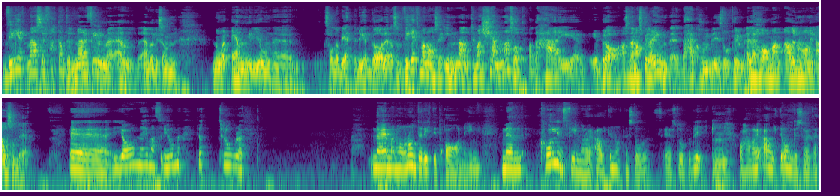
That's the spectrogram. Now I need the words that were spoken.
Vet, men alltså jag fattar inte, när en film ändå liksom når en miljon eh, sålda biljetter, det är helt galet. Alltså vet man någonsin innan, kan man känna så att, att det här är, är bra? Alltså när man spelar in det, det här kommer bli en stor film. Eller har man aldrig någon aning alls om det? Eh, ja, nej, man, jo, men jag tror att... Nej, man har nog inte riktigt aning. Men Collins filmer har ju alltid nått en stor, eh, stor publik. Och han har ju alltid ombesörjt att,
